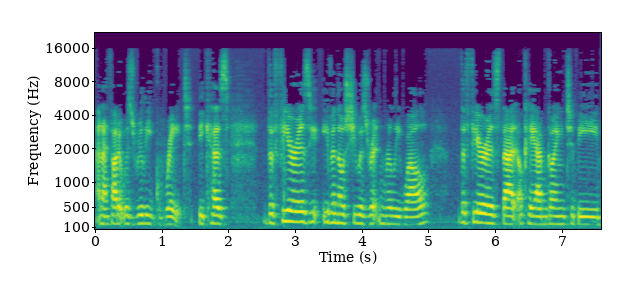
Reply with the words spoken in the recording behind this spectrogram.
and I thought it was really great because the fear is, even though she was written really well, the fear is that okay, I'm going to be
